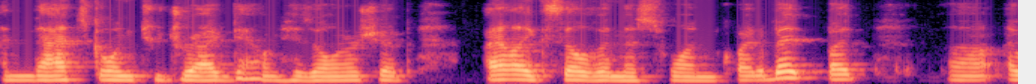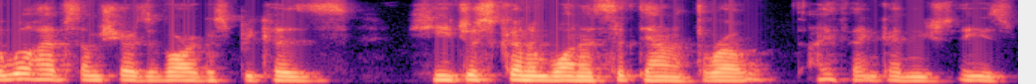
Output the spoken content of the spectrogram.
and that's going to drag down his ownership. I like Silva in this one quite a bit, but uh, I will have some shares of Vargas because he's just going to want to sit down and throw, I think, and he's, he's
